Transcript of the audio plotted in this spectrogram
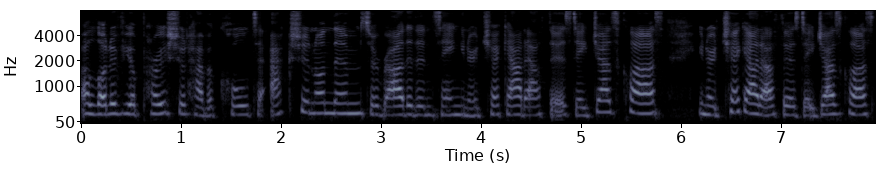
A lot of your posts should have a call to action on them. So, rather than saying, you know, check out our Thursday jazz class, you know, check out our Thursday jazz class.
